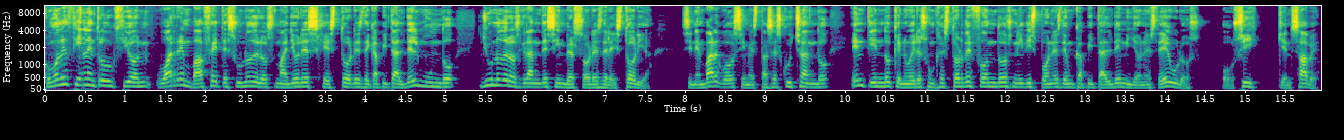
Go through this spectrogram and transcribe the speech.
Como decía en la introducción, Warren Buffett es uno de los mayores gestores de capital del mundo y uno de los grandes inversores de la historia. Sin embargo, si me estás escuchando, entiendo que no eres un gestor de fondos ni dispones de un capital de millones de euros. O sí, quién sabe.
